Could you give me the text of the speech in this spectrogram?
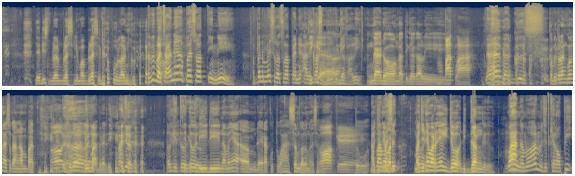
Jadi 19 15 udah pulang gua. Tapi bacaannya apa surat ini? Apa namanya surat-surat pendek ali kelas Iya. dulu tiga kali. Enggak dong, enggak tiga kali. Empat lah. Nah, bagus. Kebetulan gua nggak suka angka empat. Oh, ya udah. Lima berarti. Lanjut. Oh gitu itu gitu. di di namanya em, daerah Kutu Asem kalau nggak salah. Oke. Tuh, Apa war- masjid- masjidnya warnanya hijau di gang gitu. Wah, nggak mau ah masjid Keropi.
